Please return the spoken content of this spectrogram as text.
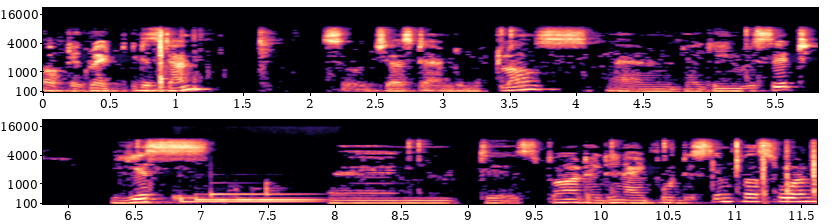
okay great. It is done. So just I'm doing close and again reset. Yes. And this part again I put the same password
